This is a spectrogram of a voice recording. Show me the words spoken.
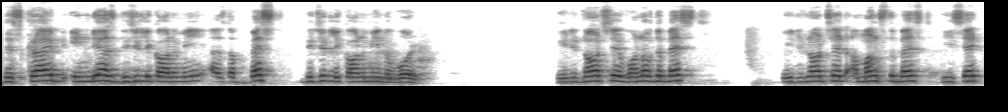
described India's digital economy as the best digital economy in the world. He did not say one of the best, he did not say amongst the best, he said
